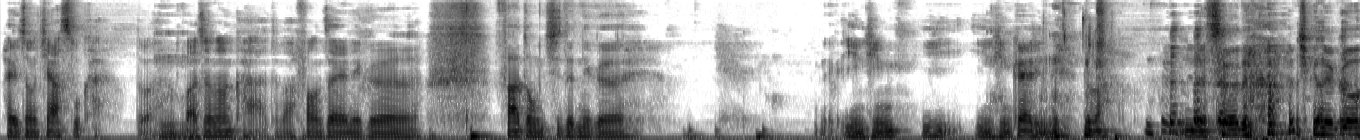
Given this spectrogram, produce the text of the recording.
还有一张加速卡，对吧？把这张卡，对吧？放在那个发动机的那个那个引擎引引擎盖里面，对吧？你的车对吧，就能够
